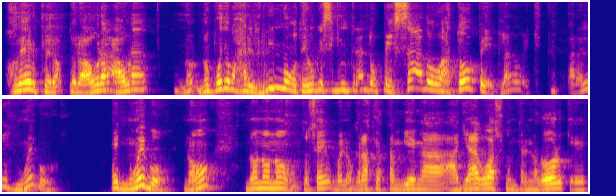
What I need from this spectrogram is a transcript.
joder, pero, pero ahora, ahora no, puedo bajar el ritmo, tengo que seguir entrando pesado a tope. Claro, es que para él es nuevo, es nuevo, ¿no? No, no, no. Entonces, bueno, gracias también a, a Yago, a su entrenador, que es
